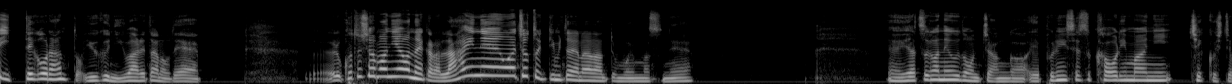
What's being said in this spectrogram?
行ってごらんというふうに言われたので今年は間に合わないから来年はちょっと行ってみたいななんて思いますね。えー、八つ金うどんちゃんが、えー、プリンセス香り前にチェックして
